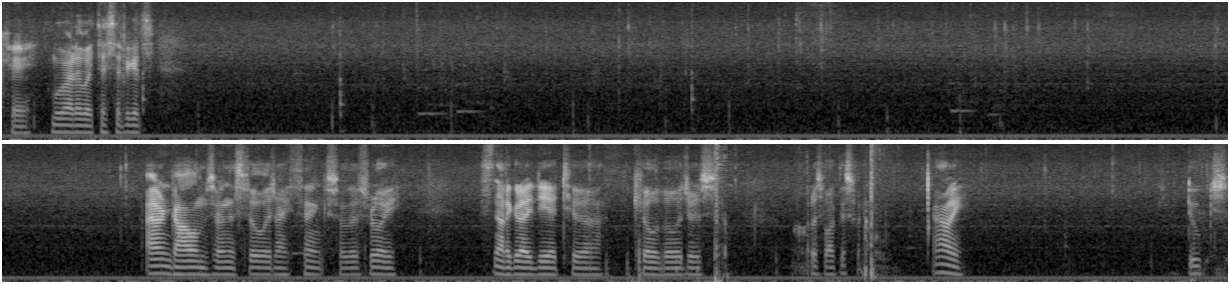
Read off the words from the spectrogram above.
Okay, move out of the way, testificates. Iron golems are in this village, I think, so there's really... It's not a good idea to uh, kill the villagers. Let us walk this way. Howdy. Dukes.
